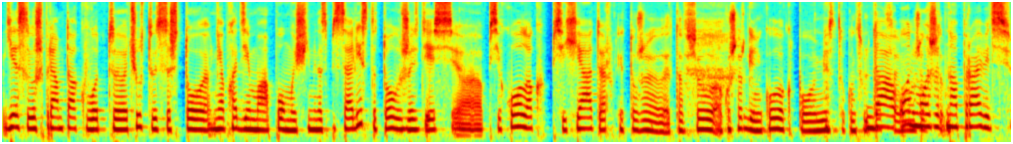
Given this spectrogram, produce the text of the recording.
если уж прям так вот э, чувствуется, что необходима помощь именно специалиста, то уже здесь э, психолог, психиатр. И тоже это все акушер-гинеколог по месту консультации. Да, он может, может направить,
